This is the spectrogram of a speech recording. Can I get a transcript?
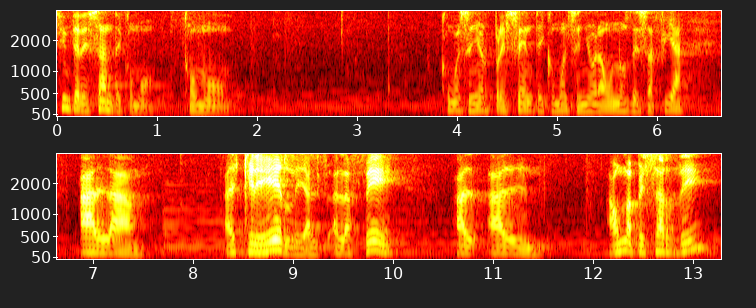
Es interesante como, como, como el Señor presenta y como el Señor aún nos desafía a la, al creerle, a la fe, al- aún a pesar de,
